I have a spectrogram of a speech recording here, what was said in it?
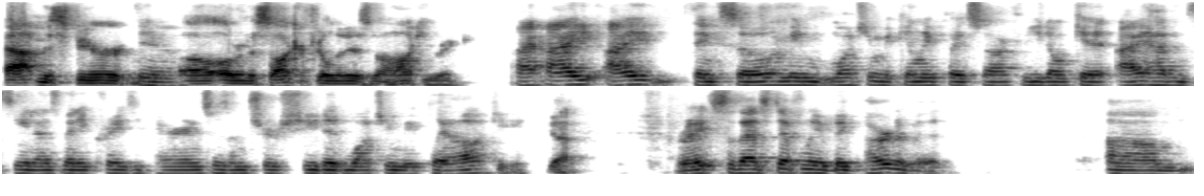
atmosphere Yeah. uh, out in a soccer field than it is in a hockey rink. I, I I think so. I mean, watching McKinley play soccer, you don't get. I haven't seen as many crazy parents as I'm sure she did watching me play hockey. Yeah. Right. So that's definitely a big part of it. Um.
